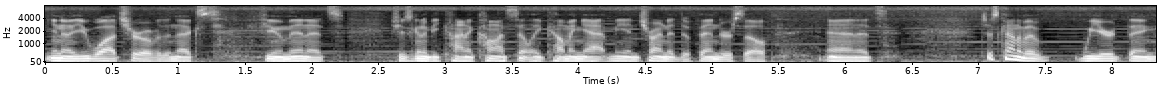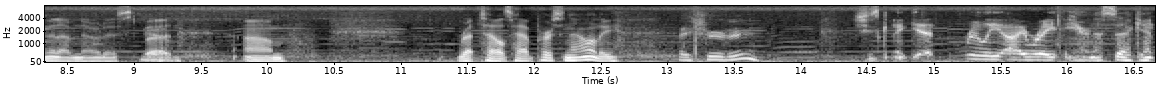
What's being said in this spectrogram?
you know, you watch her over the next few minutes, she's gonna be kind of constantly coming at me and trying to defend herself. And it's just kind of a weird thing that I've noticed, but um, reptiles have personality. They sure do. She's gonna get really irate here in a second.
